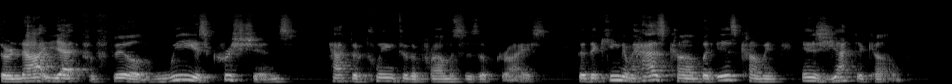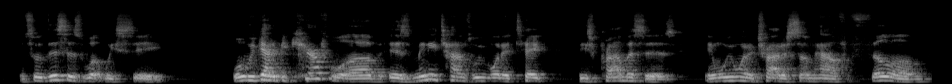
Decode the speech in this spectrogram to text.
they're not yet fulfilled, we as Christians have to cling to the promises of Christ that the kingdom has come, but is coming, and is yet to come. And so, this is what we see. What we've got to be careful of is many times we want to take these promises and we want to try to somehow fulfill them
